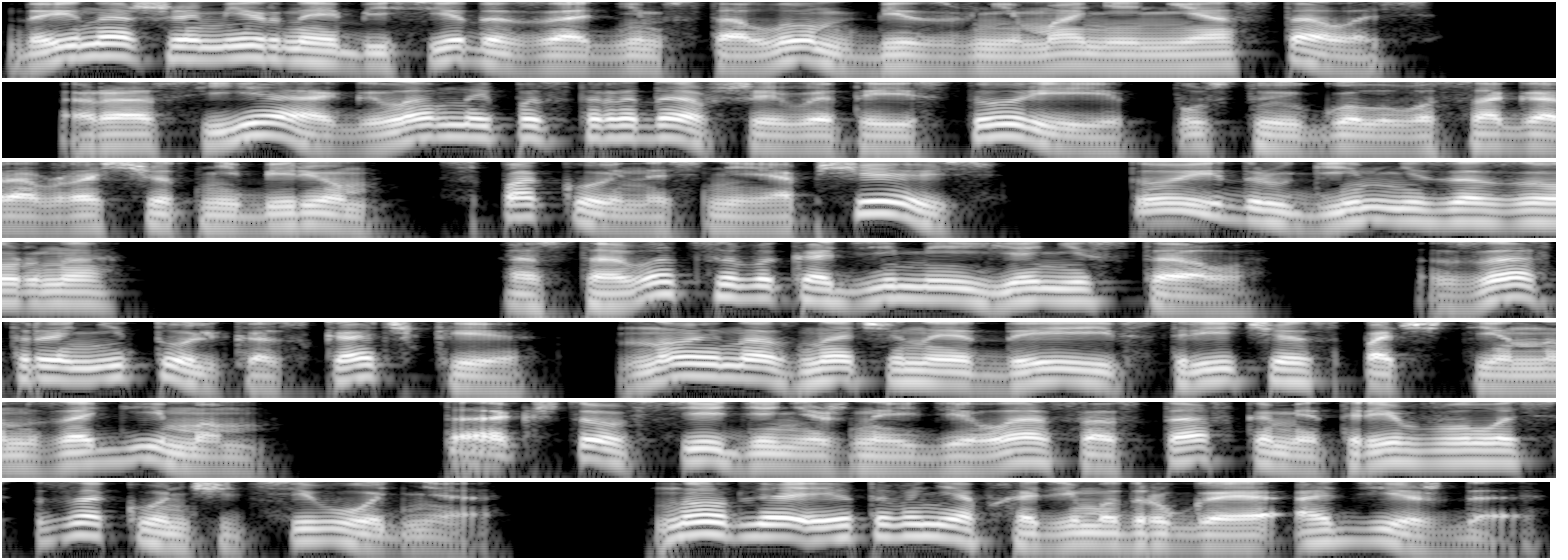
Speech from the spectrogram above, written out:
Да и наша мирная беседа за одним столом без внимания не осталась. Раз я, главный пострадавший в этой истории, пустую голову Сагара в расчет не берем, спокойно с ней общаюсь, то и другим не зазорно. Оставаться в академии я не стал. Завтра не только скачки, но и назначенная Дэей встреча с почтенным Загимом. Так что все денежные дела со ставками требовалось закончить сегодня. Но для этого необходима другая одежда.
